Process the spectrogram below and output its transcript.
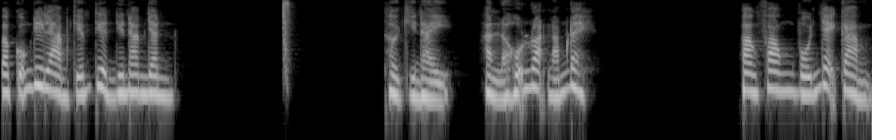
và cũng đi làm kiếm tiền như nam nhân. Thời kỳ này hẳn là hỗn loạn lắm đây. Hoàng Phong vốn nhạy cảm,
